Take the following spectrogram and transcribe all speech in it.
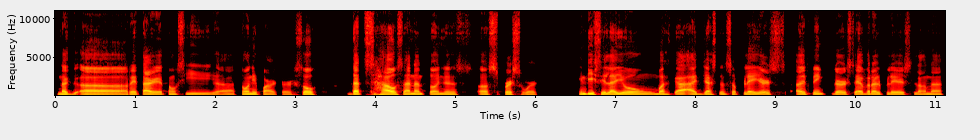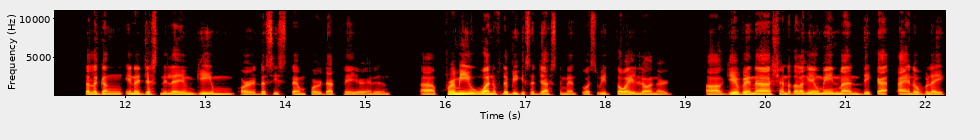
nag uh, retire itong si uh, Tony Parker. So that's how San Antonio's uh, Spurs work. Hindi sila yung mag-a-adjust dun sa players. I think there are several players lang na talagang inadjust nila yung game or the system for that player and then uh, for me, one of the biggest adjustment was with Kawhi Leonard. Uh, given na siya na talaga yung main man, they ka, kind of like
